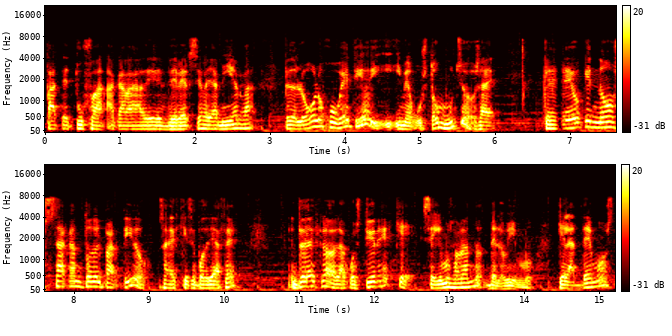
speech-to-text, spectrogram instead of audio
patetufa acaba de, de verse, vaya mierda, pero luego lo jugué, tío, y, y me gustó mucho, o sea, creo que no sacan todo el partido, o sea, es que se podría hacer. Entonces, claro, la cuestión es que seguimos hablando de lo mismo, que las demos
